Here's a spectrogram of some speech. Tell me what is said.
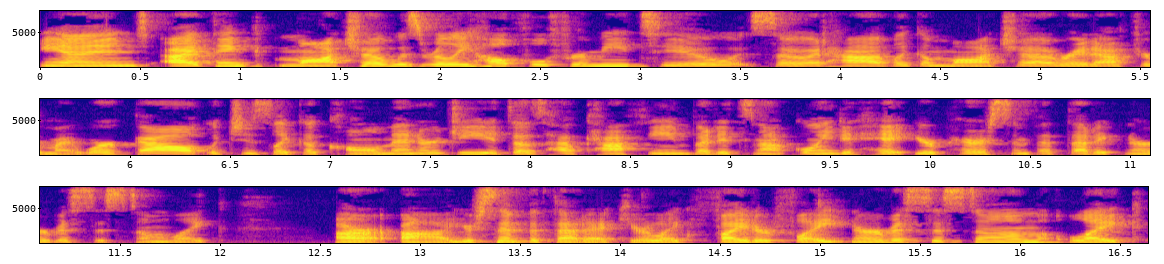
and I think matcha was really helpful for me too. So I'd have like a matcha right after my workout, which is like a calm energy. It does have caffeine, but it's not going to hit your parasympathetic nervous system like our, uh, your sympathetic, your like fight or flight nervous system, like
